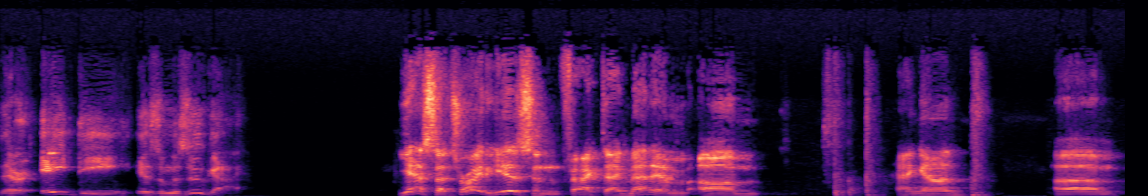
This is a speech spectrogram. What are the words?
their AD is a Mizzou guy. Yes, that's right. He is. In fact, I met him. Um, hang on. Um,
